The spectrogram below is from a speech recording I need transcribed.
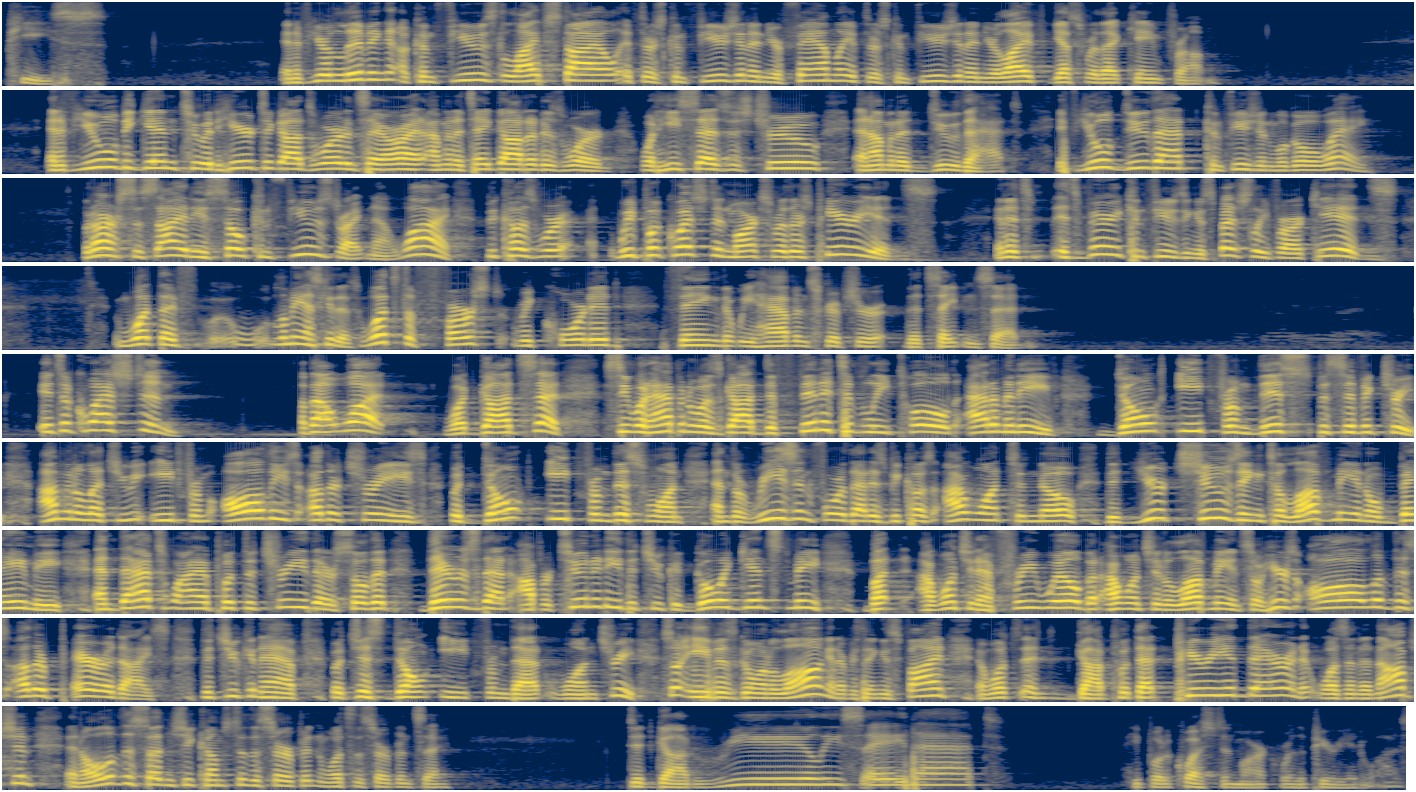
peace. And if you're living a confused lifestyle, if there's confusion in your family, if there's confusion in your life, guess where that came from? And if you will begin to adhere to God's word and say, All right, I'm going to take God at his word, what he says is true, and I'm going to do that. If you'll do that, confusion will go away. But our society is so confused right now. Why? Because we're, we've put question marks where there's periods. And it's, it's very confusing, especially for our kids what they let me ask you this. What's the first recorded thing that we have in scripture that satan said? It's a question about what? What god said. See what happened was god definitively told adam and eve Don't eat from this specific tree. I'm going to let you eat from all these other trees, but don't eat from this one. And the reason for that is because I want to know that you're choosing to love me and obey me. And that's why I put the tree there, so that there's that opportunity that you could go against me, but I want you to have free will, but I want you to love me. And so here's all of this other paradise that you can have, but just don't eat from that one tree. So Eve is going along and everything is fine. And, what's, and God put that period there, and it wasn't an option. And all of a sudden, she comes to the serpent, and what's the serpent say? Did God really say that? He put a question mark where the period was.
